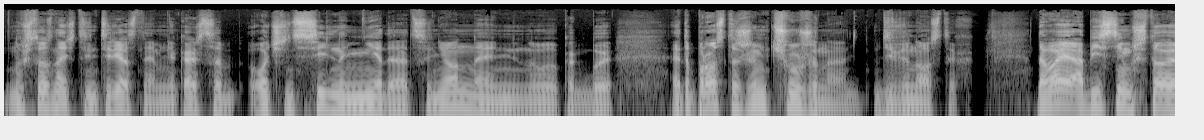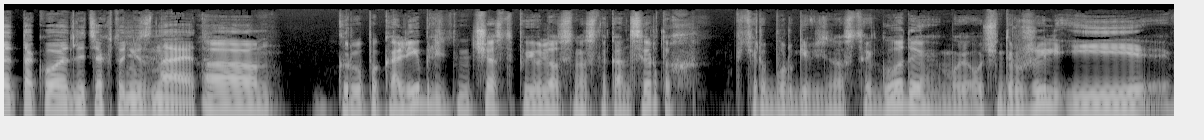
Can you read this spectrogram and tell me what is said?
Ну, что значит интересное? Мне кажется, очень сильно недооцененная. Ну, как бы, это просто жемчужина 90-х. Давай объясним, что это такое для тех, кто не знает. Группа «Калибри» часто появлялась у нас на концертах в Петербурге в 90-е годы. Мы очень дружили, и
